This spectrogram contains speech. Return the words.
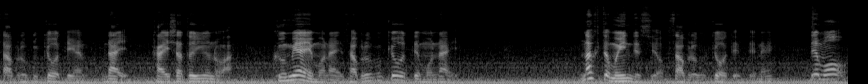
サブロク協定がない会社というのは、組合もない、サブロク協定もない。なくてもいいんですよ、サブロク協定ってね。でも、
